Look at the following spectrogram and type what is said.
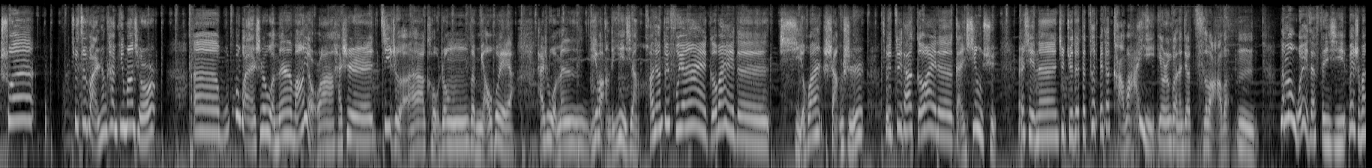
说，就这晚上看乒乓球，呃，不管是我们网友啊，还是记者啊口中的描绘啊，还是我们以往的印象，好像对福原爱格外的喜欢赏识，所以对她格外的感兴趣，而且呢，就觉得她特别的卡哇伊，有人管她叫瓷娃娃。嗯，那么我也在分析，为什么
